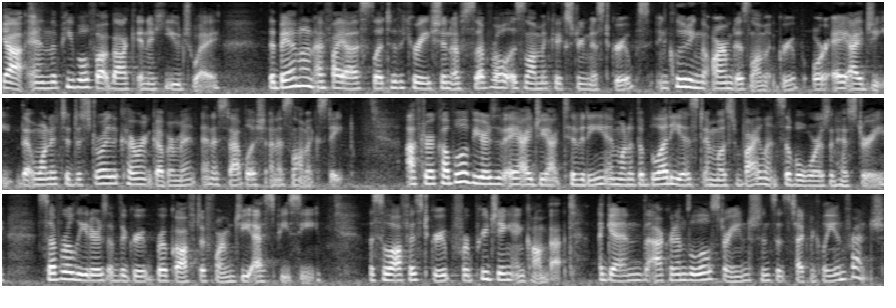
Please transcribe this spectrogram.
Yeah, and the people fought back in a huge way. The ban on FIS led to the creation of several Islamic extremist groups, including the Armed Islamic Group, or AIG, that wanted to destroy the current government and establish an Islamic State. After a couple of years of AIG activity and one of the bloodiest and most violent civil wars in history, several leaders of the group broke off to form GSPC, the Salafist group for preaching and combat. Again, the acronym's a little strange since it's technically in French.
